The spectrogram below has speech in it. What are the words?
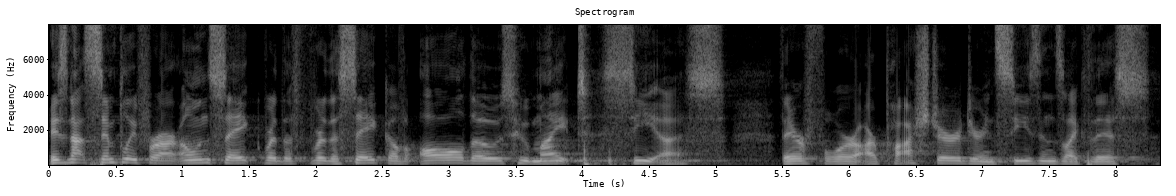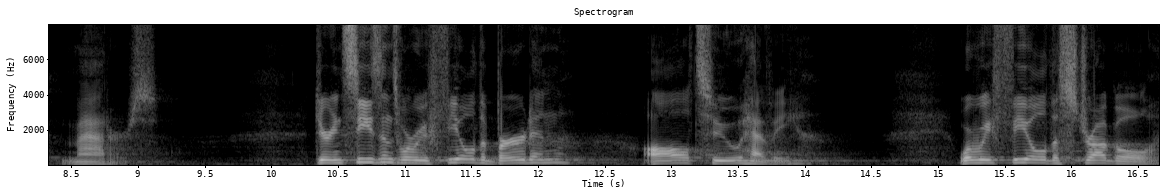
is not simply for our own sake, but for the sake of all those who might see us. Therefore, our posture during seasons like this matters. During seasons where we feel the burden all too heavy, where we feel the struggle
